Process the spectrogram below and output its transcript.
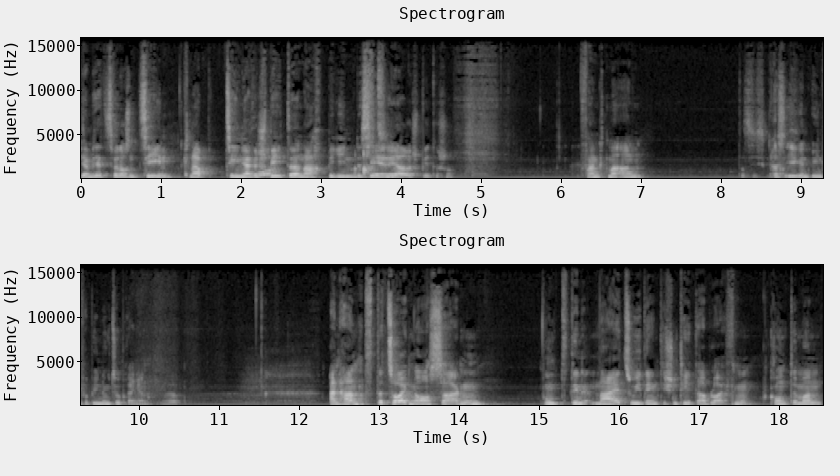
Wir haben jetzt 2010, knapp zehn Jahre Boah. später nach Beginn der 18 Serie, Jahre später schon. fangt man an, Das ist das irgendwie in Verbindung zu bringen. Ja. Anhand der Zeugenaussagen und den nahezu identischen Täterabläufen konnte man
